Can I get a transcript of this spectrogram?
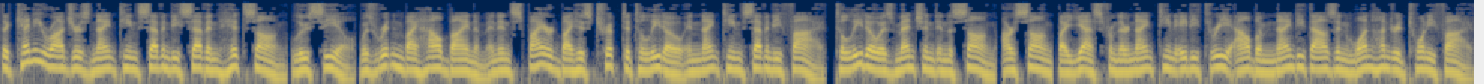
The Kenny Rogers 1977 hit song Lucille was written by Hal Bynum and inspired by his trip to Toledo in 1975. Toledo is mentioned in the song Our Song by Yes from their 1983 album 90125.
